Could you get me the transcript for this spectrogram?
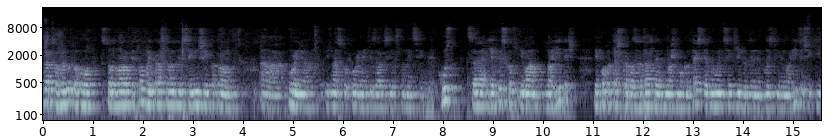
4 лютого 102 роки тому якраз народився інший патрон а, курення, ігнатського курення, який зараз є в станиці Хуст. Це єпископ Іван Маргітич, якого теж треба згадати в нашому контексті. Я думаю, ці дві людини близькі Маргітич, які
